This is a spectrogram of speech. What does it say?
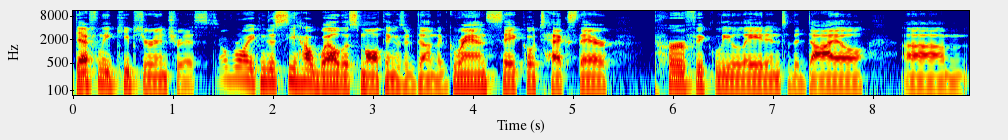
definitely keeps your interest. Overall, you can just see how well the small things are done. The Grand Seiko text there, perfectly laid into the dial. Um,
